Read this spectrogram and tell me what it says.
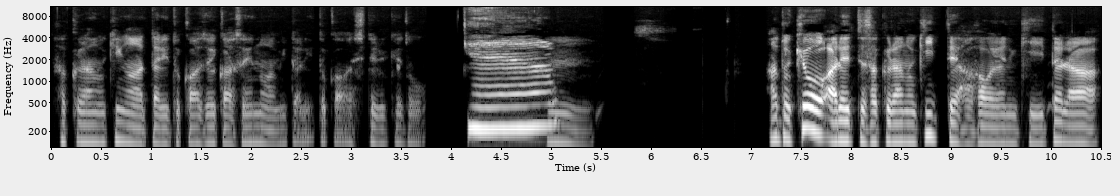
桜の木があったりとか、それからそういうのは見たりとかはしてるけど、へうー。ん。あと今日あれって桜の木って母親に聞いたら、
